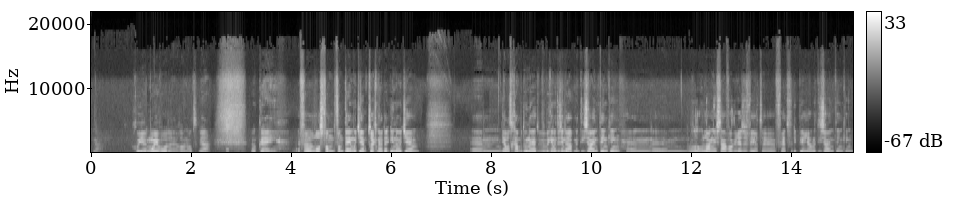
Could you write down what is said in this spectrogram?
Nou, goeie, mooie woorden, Ronald. Ja. Oké. Okay. Even los van, van Demo Jam, terug naar de Inno Jam. Um, ja, wat gaan we doen? Hè? We beginnen dus inderdaad met design thinking. En um, hoe, hoe, lang is daarvoor gereserveerd, uh, Fred, voor die periode design thinking?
